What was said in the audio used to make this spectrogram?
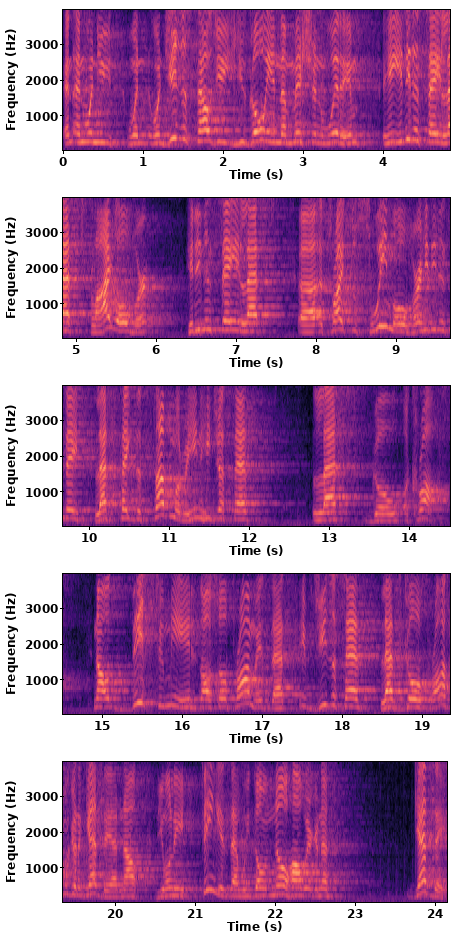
And, and when, you, when, when Jesus tells you you go in a mission with him, he, he didn't say, let's fly over. He didn't say, let's uh, try to swim over. He didn't say, let's take the submarine. He just says, let's go across. Now, this to me is also a promise that if Jesus says, let's go across, we're going to get there. Now, the only thing is that we don't know how we're going to get there.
